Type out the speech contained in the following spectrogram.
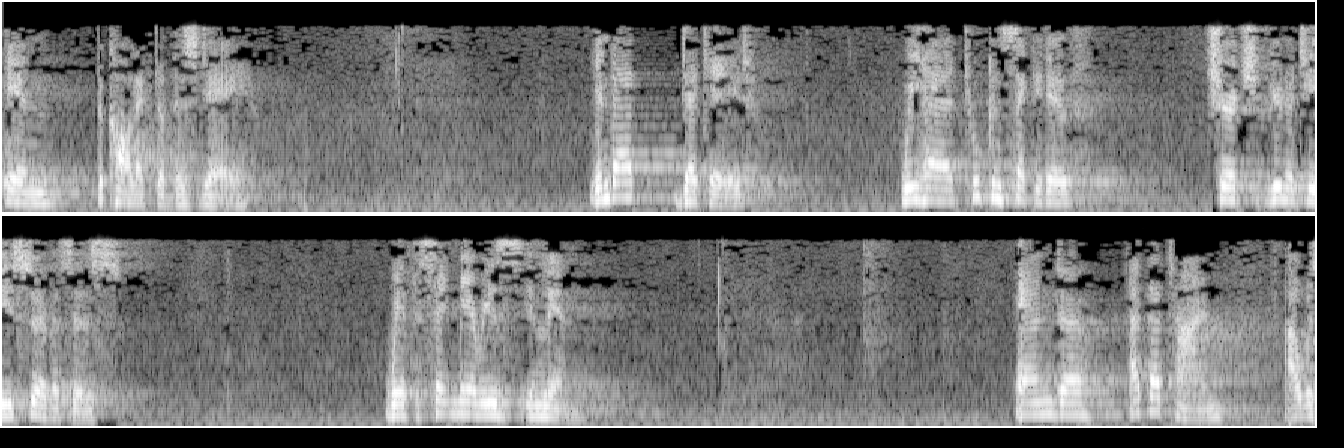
in the collect of this day. In that decade, we had two consecutive church unity services with St. Mary's in Lynn. And uh, at that time, I was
